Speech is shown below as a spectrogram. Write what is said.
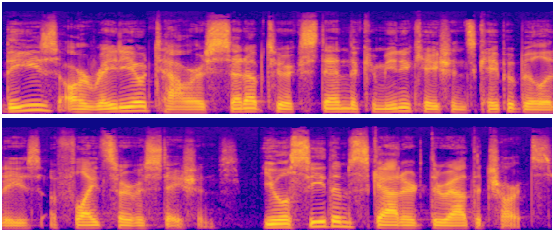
These are radio towers set up to extend the communications capabilities of flight service stations. You will see them scattered throughout the charts.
